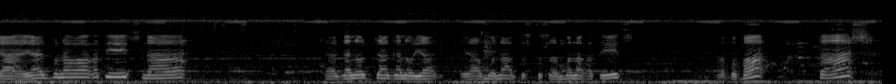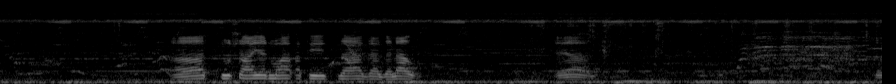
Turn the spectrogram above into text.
Yan, yan pala mga katits na gagalaw at gagalaw yan. Kaya mo lang, tustusan mo lang katits. Baba, taas, at kusayan mga katit na gagalaw. Ayan. So,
